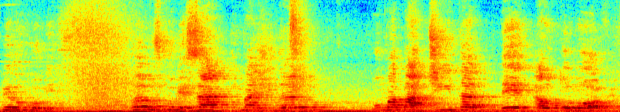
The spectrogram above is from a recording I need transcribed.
pelo começo. Vamos começar imaginando uma batida de automóvel.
